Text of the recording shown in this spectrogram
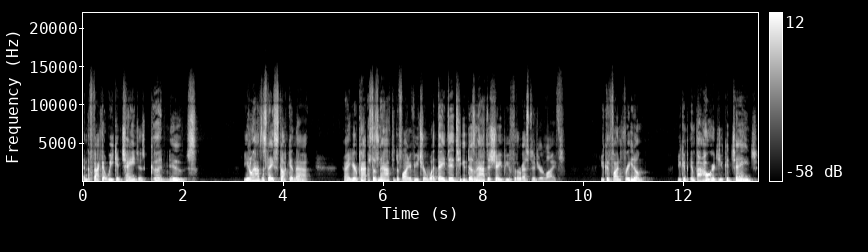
And the fact that we can change is good news. You don't have to stay stuck in that. Right? Your past doesn't have to define your future. What they did to you doesn't have to shape you for the rest of your life. You can find freedom. You can be empowered. You can change.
